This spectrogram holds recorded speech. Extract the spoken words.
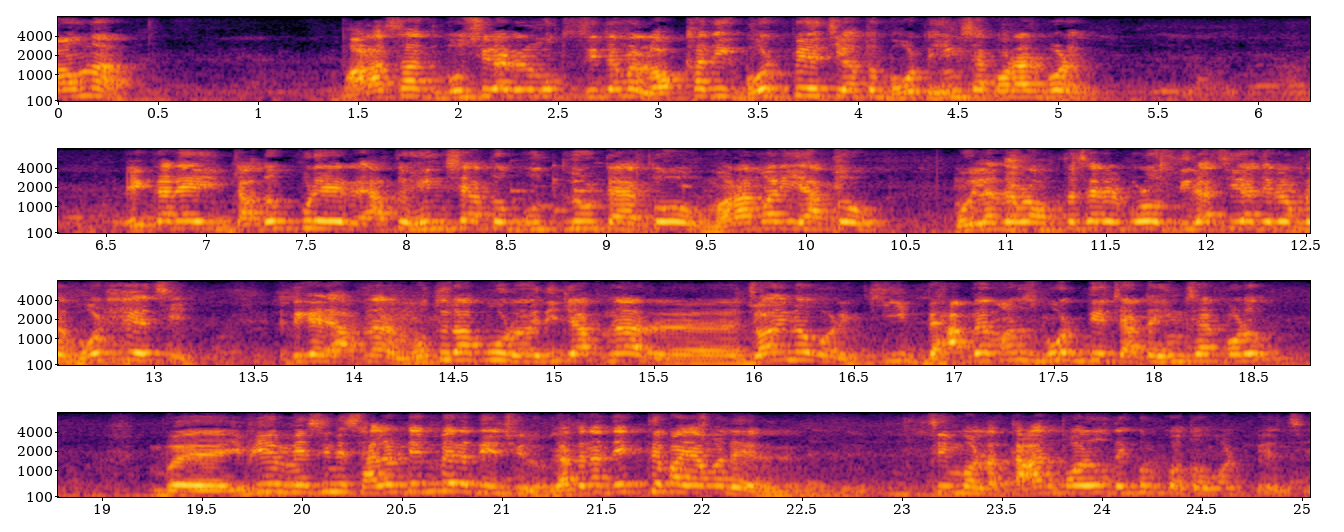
পাওনা। বারাসাত বসিরহাটের মতো সিটে আমরা লক্ষাধিক ভোট পেয়েছি এত ভোট হিংসা করার পরে। এখানে এই যাদবপুরের এত হিংসা এত বুতলুট এত মারামারি এত মহিলাদের অত্যাচারের পরেও তিরাশি হাজারের উপরে ভোট পেয়েছি। এদিকে আপনার মথুরাপুর, ওইদিকে আপনার জয়নগরে কি ভাবে মানুষ ভোট দিয়েছে এত হিংসার পরও? ইভিএম মেশিনে স্যালো টেম বেড়ে দিয়েছিল, যাতে না দেখতে পাই আমাদের সিম্বলটা তারপরেও দেখুন কত ভোট পেয়েছে।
